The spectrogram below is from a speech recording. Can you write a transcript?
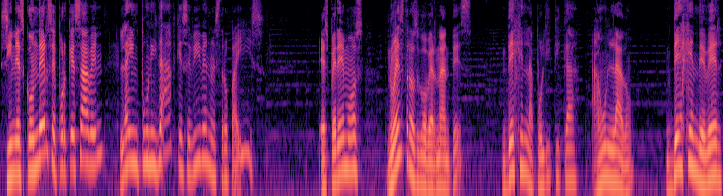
sin esconderse porque saben la impunidad que se vive en nuestro país. Esperemos nuestros gobernantes dejen la política a un lado, dejen de ver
